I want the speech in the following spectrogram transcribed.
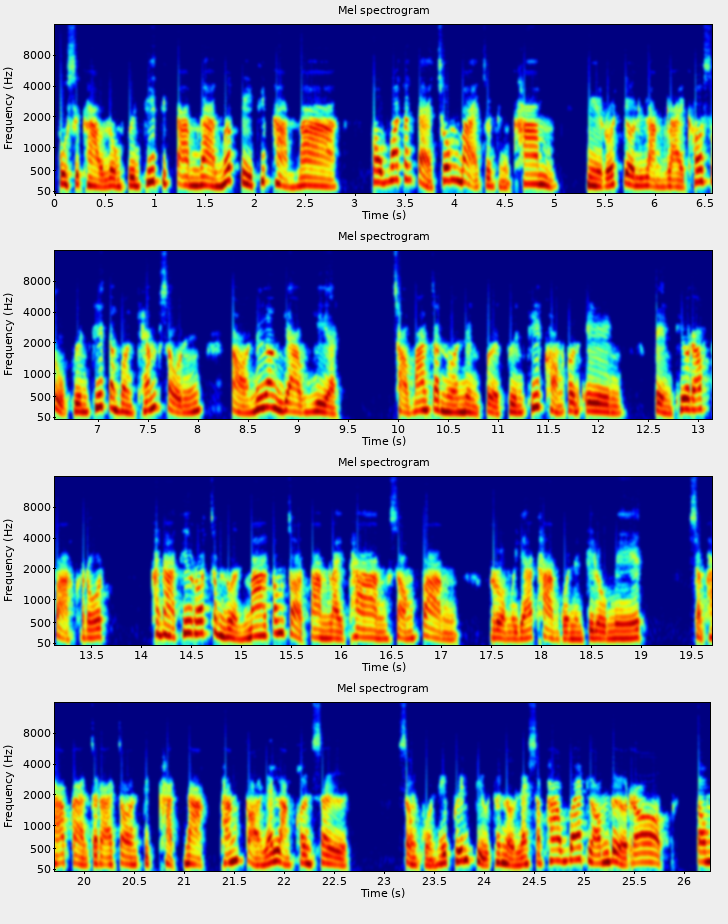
ผู้สื่อข่าวลงพื้นที่ติดตามงานเมื่อปีที่ผ่านมา บว่าตั้งแต่ช่วงบ่ายจนถึงค่ำมีรถยนต์หลั่งไหลเข้าสู่พื้นที่ตำบลแคมป์สน ต่อเนื่องยาวเหยียด ชาวบ้านจำนวนหนึ่งเปิดพื้นที่ของตนเอง เป็นที่รับฝากรถ ขณะที่รถจำนวนมากต้องจอดตามไหลทางสองฝั่ง รวมระยะทางกว่า 1 กิโลเมตร สภาพการจราจรติดขัดหนักทั้งก่อนและหลังคอนเสิร์ตส่งผลให้พื้นผิวถนนและสภาพแวดล้อมโดยรอบ ต้อง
